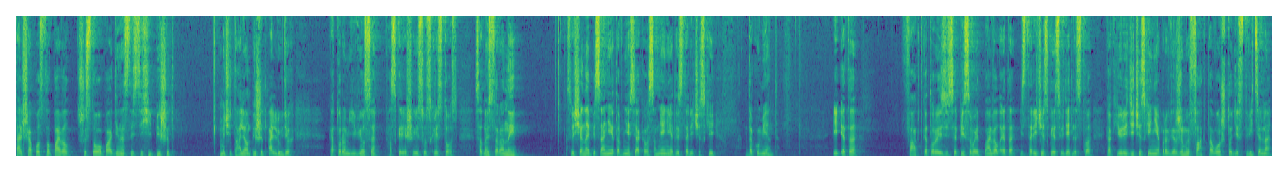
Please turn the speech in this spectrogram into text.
Дальше апостол Павел с 6 по 11 стихи пишет, мы читали, он пишет о людях, которым явился воскресший Иисус Христос. С одной стороны, Священное Писание – это, вне всякого сомнения, это исторический документ. И это факт, который здесь описывает Павел, это историческое свидетельство, как юридически неопровержимый факт того, что действительно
